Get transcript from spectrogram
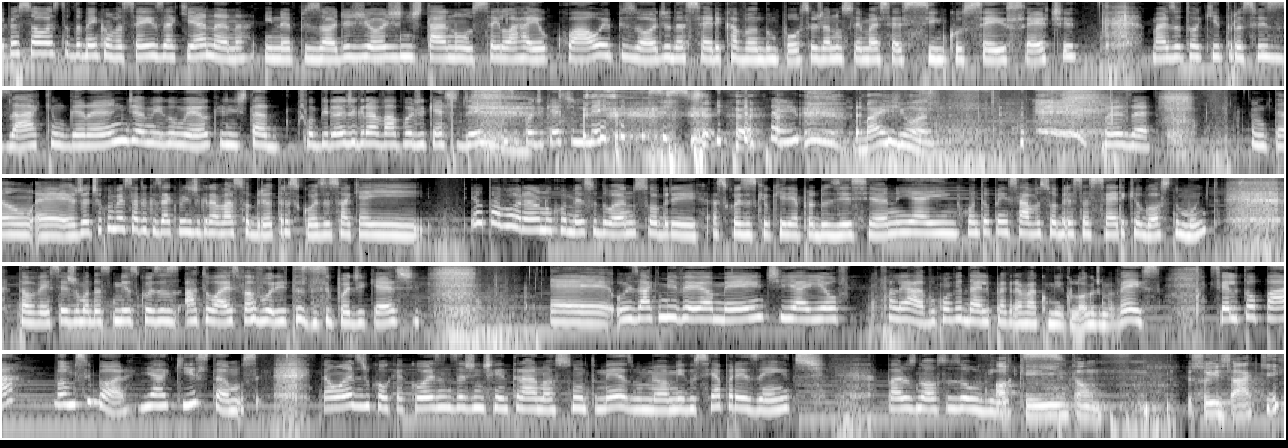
Oi, pessoas, tudo bem com vocês? Aqui é a Nana. E no episódio de hoje a gente tá no sei lá eu qual episódio da série Cavando um Poço. Eu já não sei mais se é 5, 6, 7. Mas eu tô aqui, trouxe o Isaac, um grande amigo meu, que a gente tá combinando de gravar podcast desde que esse podcast nem existia ainda. Mais de um ano. Pois é. Então, é, eu já tinha conversado com o Isaac pra gente gravar sobre outras coisas, só que aí eu tava orando no começo do ano sobre as coisas que eu queria produzir esse ano, e aí, enquanto eu pensava sobre essa série que eu gosto muito, talvez seja uma das minhas coisas atuais favoritas desse podcast. É, o Isaac me veio à mente e aí eu falei: ah, vou convidar ele para gravar comigo logo de uma vez. Se ele topar, vamos embora. E aqui estamos. Então, antes de qualquer coisa, antes da gente entrar no assunto mesmo, meu amigo, se apresente para os nossos ouvintes. Ok, então. Eu sou Isaac,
